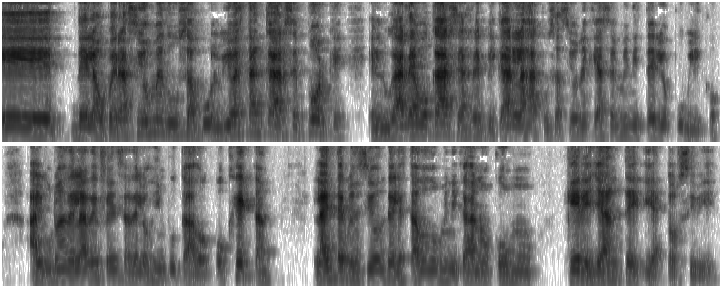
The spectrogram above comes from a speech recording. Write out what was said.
eh, de la operación Medusa volvió a estancarse porque en lugar de abocarse a replicar las acusaciones que hace el Ministerio Público, algunas de las defensas de los imputados objetan la intervención del Estado Dominicano como querellante y actor civil.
